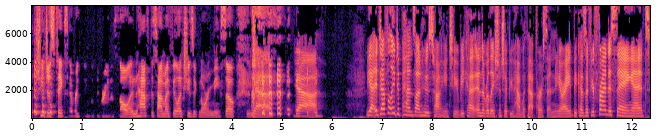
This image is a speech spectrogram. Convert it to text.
she just takes everything with a grain of salt, and half the time I feel like she's ignoring me. So Yeah. Yeah. Yeah, it definitely depends on who's talking to you because in the relationship you have with that person, right? Because if your friend is saying it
